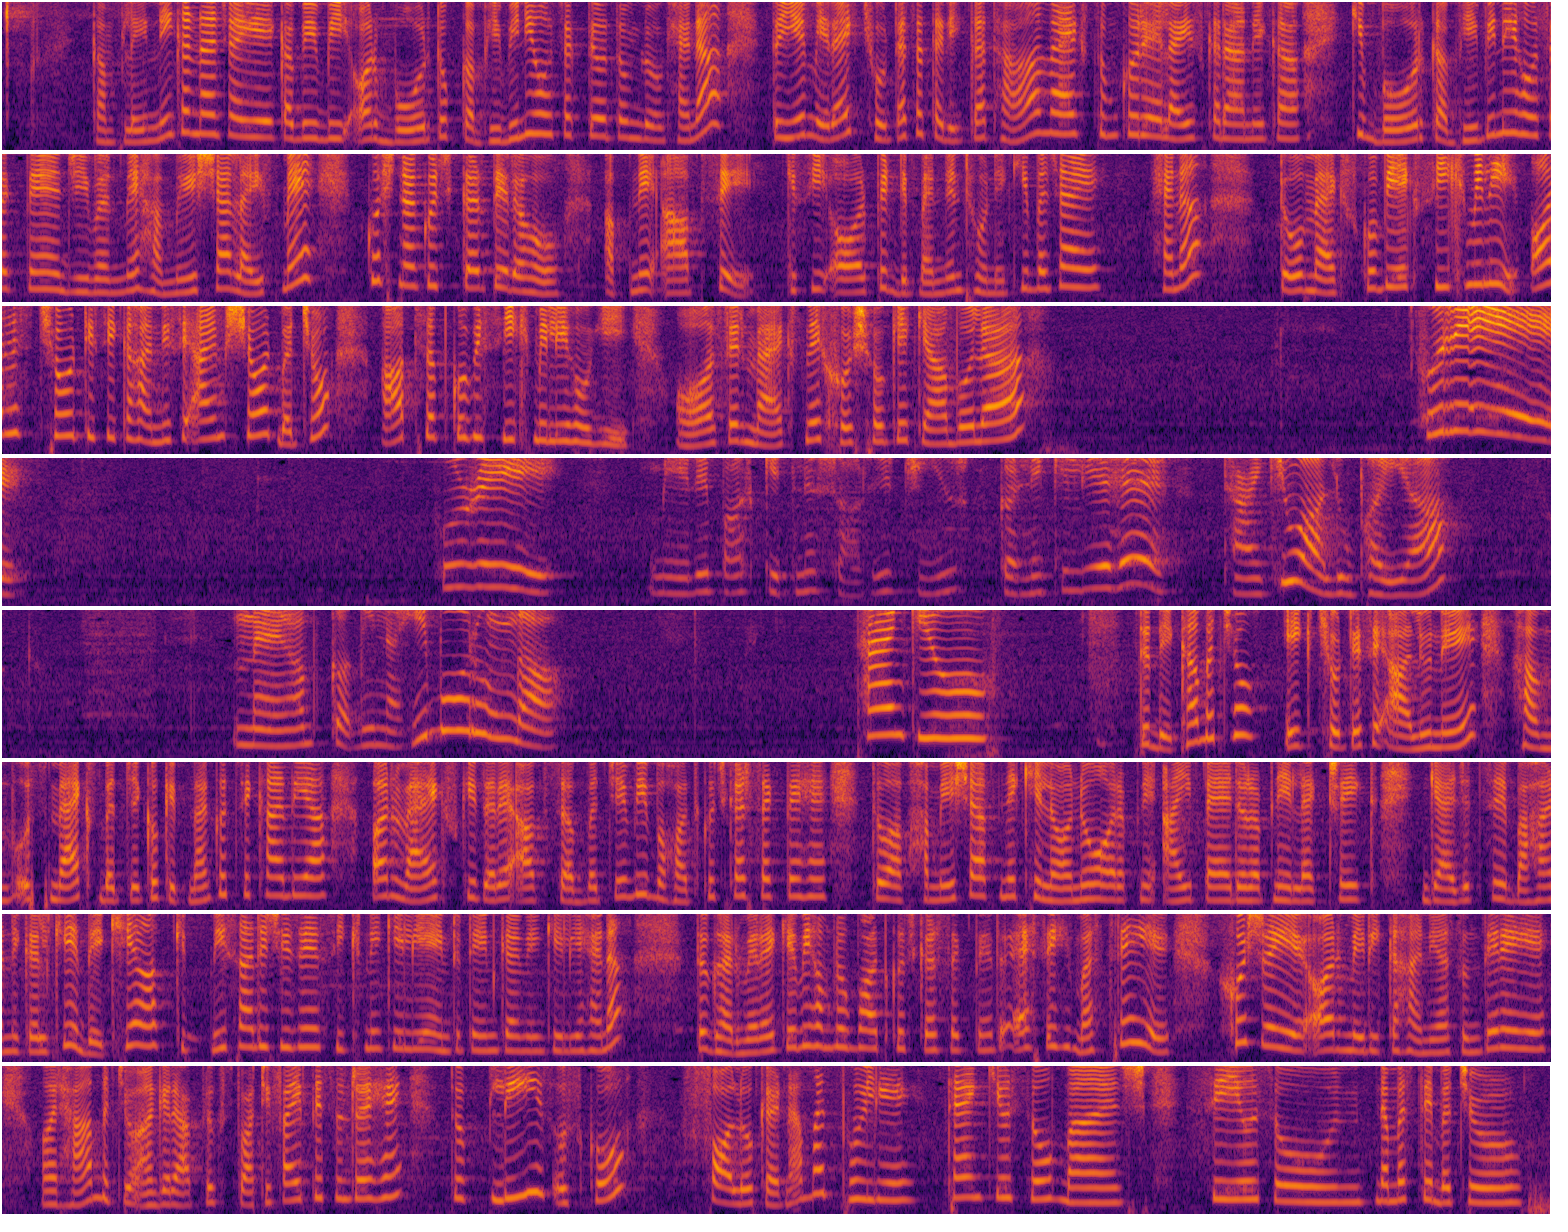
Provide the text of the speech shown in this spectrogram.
कंप्लेन नहीं करना चाहिए, कभी भी। और बोर तो कभी भी नहीं हो सकते हो तुम लोग, है ना? तो ये मेरा एक छोटा सा तरीका था मैक्स तुमको रियलाइज़ कराने का कि बोर कभी भी नहीं हो सकते हैं। जीवन में हमेशा लाइफ में कुछ ना कुछ करते रहो। अपने आप से किसी और पे डिपेंडेंट होने की बजाय, है ना? तो मैक्स को भी एक सीख मिली और इस छोटी सी कहानी से आई एम श्योर बच्चों, आप सबको भी सीख मिली होगी। और फिर मैक्स ने खुश होके क्या बोला? हुर्रे हुर्रे मेरे पास कितने सारे चीज़ करने के लिए है। थैंक यू आलू भैया। मैं अब कभी नहीं बोर हूँगा थैंक यू तो देखा बच्चों? एक छोटे से आलू ने हम उस मैक्स बच्चे को कितना कुछ सिखा दिया। और मैक्स की तरह आप सब बच्चे भी बहुत कुछ कर सकते हैं। तो आप हमेशा अपने खिलौनों और अपने आईपैड और अपने इलेक्ट्रिक गैजेट से बाहर निकल के देखिए आप कितनी सारी चीज़ें सीखने के लिए एंटरटेन करने के लिए, है ना? तो घर में रह के भी हम लोग बहुत कुछ कर सकते हैं। तो ऐसे ही मस्त रहिए, खुश रहिए और मेरी कहानियाँ सुनते रहिए। और हाँ बच्चों, अगर आप लोग स्पॉटिफाई पे सुन रहे हैं तो प्लीज़ उसको फॉलो करना मत भूलिए। Thank you so much see you soon नमस्ते बच्चों।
